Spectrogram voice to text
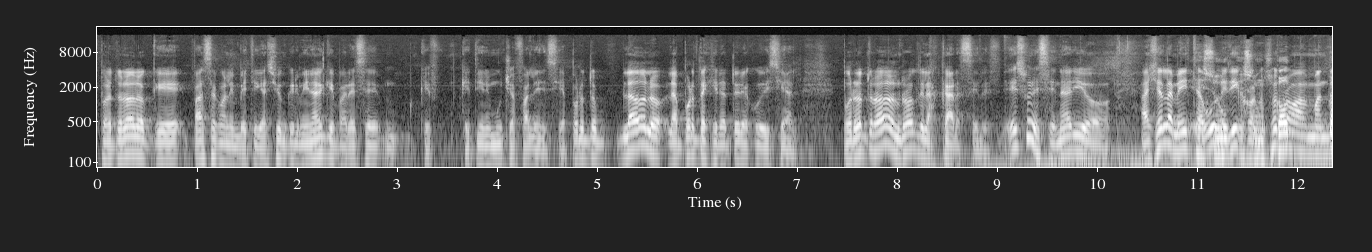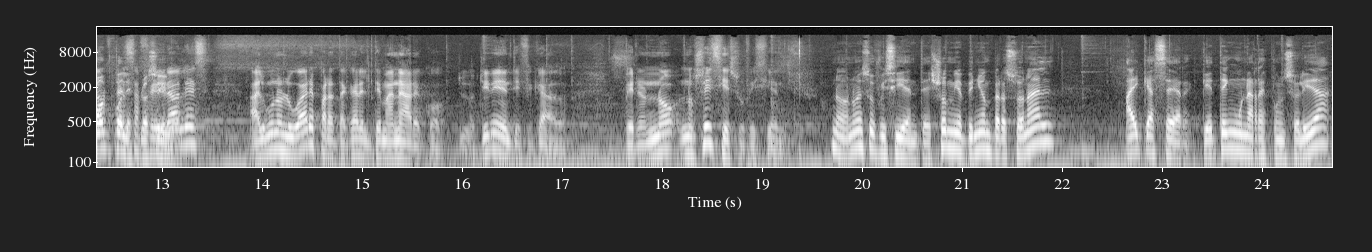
Por otro lado, lo que pasa con la investigación criminal, que parece que, tiene mucha falencia. Por otro lado, la puerta giratoria judicial. Por otro lado, el rol de las cárceles. Es un escenario... Ayer la ministra Bulnes dijo, nosotros vamos a mandar fuerzas federales algunos lugares para atacar el tema narco. Lo tiene identificado. Pero no, no sé si es suficiente. No, no es suficiente. Yo, en mi opinión personal, hay que hacer que tenga una responsabilidad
